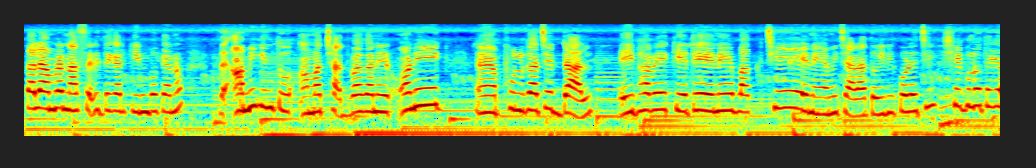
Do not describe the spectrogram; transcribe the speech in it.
তাহলে আমরা নার্সারি থেকে আর কিনবো কেন? আমি কিন্তু আমার ছাদ বাগানের অনেক ফুল গাছের ডাল এইভাবে কেটে এনে বা ছেয়ে এনে আমি চারা তৈরি করেছি, সেগুলো থেকে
